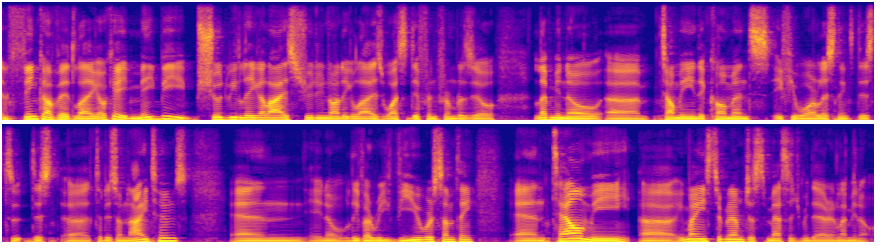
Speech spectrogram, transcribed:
and think of it like, okay, maybe should we legalize? Should we not legalize? What's different from Brazil? Let me know. Uh, tell me in the comments if you are listening to this to this uh, to this on iTunes, and you know leave a review or something, and tell me uh, in my Instagram. Just message me there and let me know.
